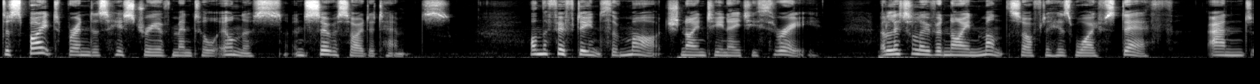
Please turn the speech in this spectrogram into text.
Despite Brenda's history of mental illness and suicide attempts, on the 15th of March 1983, a little over nine months after his wife's death, and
